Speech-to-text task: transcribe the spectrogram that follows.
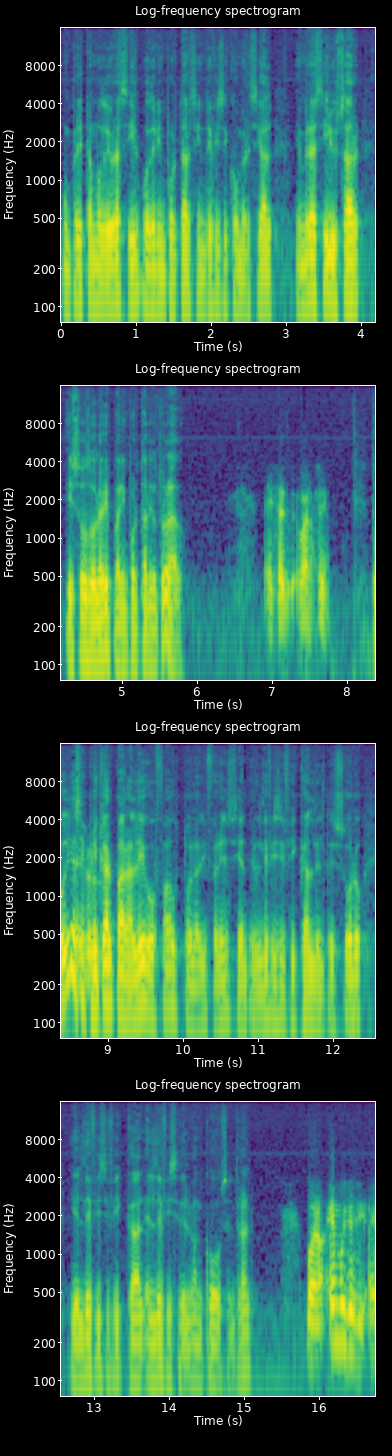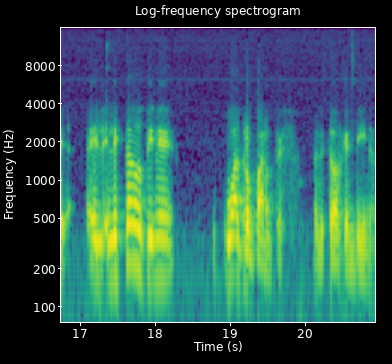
un préstamo de Brasil, poder importar sin déficit comercial en Brasil y usar esos dólares para importar de otro lado. Exacto. Bueno, sí. ¿Podrías explicar para Lego, Fausto, la diferencia entre el déficit fiscal del Tesoro y el déficit fiscal, el déficit del Banco Central? Bueno, es muy sencillo. Eh, El, el Estado tiene cuatro partes, el Estado argentino,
